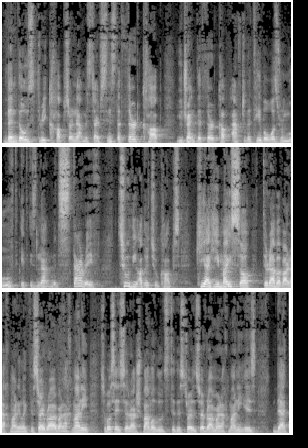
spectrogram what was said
then those three cups are not mitzarf. Since the third cup, you drank the third cup after the table was removed, it is not mitzaref to the other two cups. Kiyahi Maisa the Rabba Bar Nachmani, like the story of Rabba Bar Nachmani. So both say so Rashbam alludes to the story. The story of Rabba Bar Nachmani is that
